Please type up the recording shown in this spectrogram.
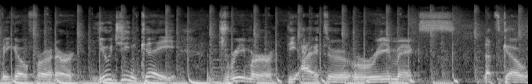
we go further. Eugene K, Dreamer, the Ithur remix. Let's go.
